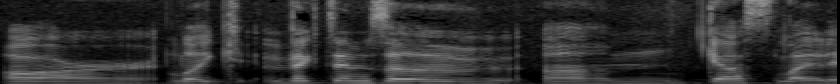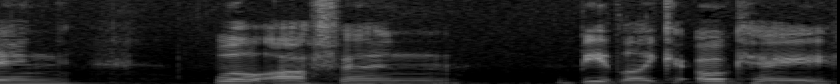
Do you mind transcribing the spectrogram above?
are like victims of um, gaslighting will often be like, okay,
